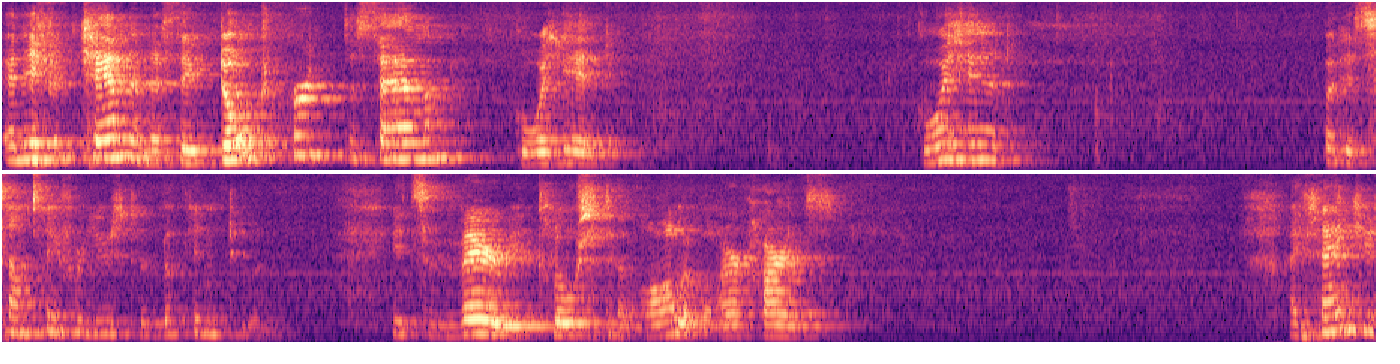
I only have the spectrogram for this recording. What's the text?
And if it can, and if they don't hurt the salmon, go ahead. Go ahead. But it's something for you to look into. It's very close to all of our hearts. I thank you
